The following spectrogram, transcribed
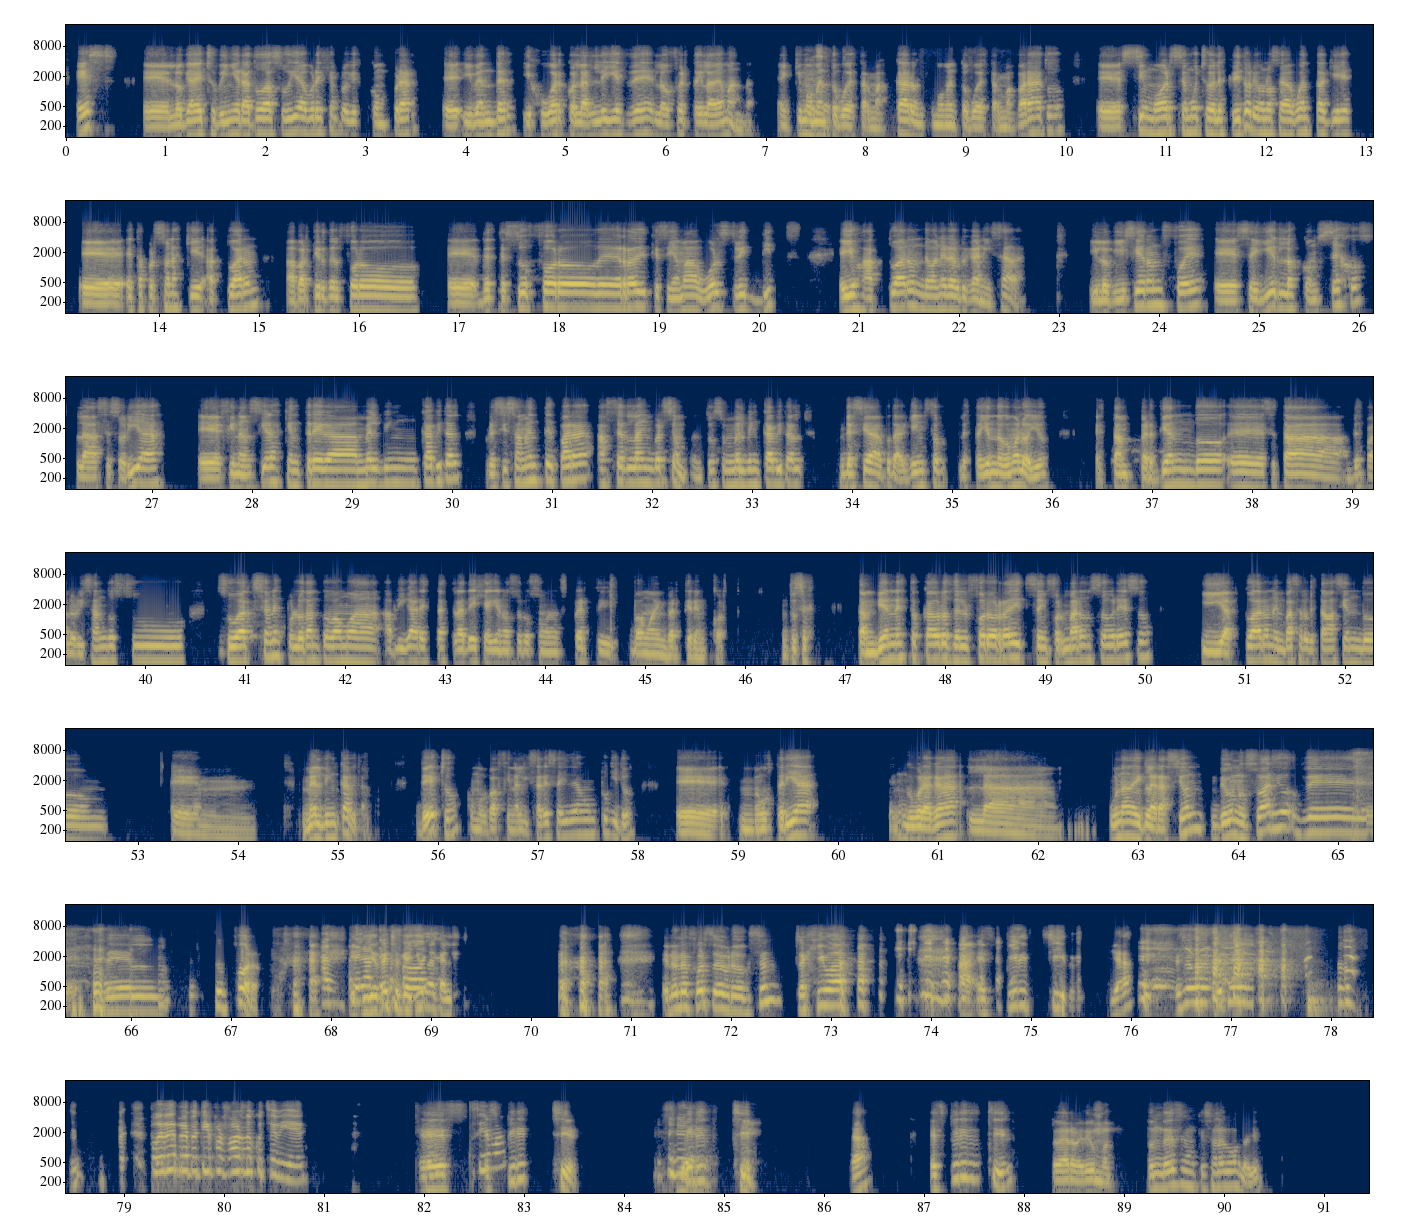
es lo que ha hecho Piñera toda su vida, por ejemplo, que es comprar y vender y jugar con las leyes de la oferta y la demanda en qué momento puede estar más caro, en qué momento puede estar más barato, eh, sin moverse mucho del escritorio. Uno se da cuenta que eh, estas personas que actuaron a partir del foro, eh, de este subforo de Reddit que se llama Wall Street Beats, ellos actuaron de manera organizada. Y lo que hicieron fue seguir los consejos, las asesorías financieras que entrega Melvin Capital precisamente para hacer la inversión. Entonces Melvin Capital decía, puta, GameStop le está yendo como el hoyo, están perdiendo, eh, se está desvalorizando sus acciones, por lo tanto vamos a aplicar esta estrategia que nosotros somos expertos y vamos a invertir en corto. Entonces, también estos cabros del foro Reddit se informaron sobre eso y actuaron en base a lo que estaba haciendo em, Melvin Capital. De hecho, como para finalizar esa idea un poquito, eh, me gustaría, tengo por acá la, una declaración de un usuario de, del subforo. y yo cacho que ayuda a en un esfuerzo de producción trajimos a, Spirit Cheer, ¿ya? Eso, ¿Puedes repetir, por favor? No escuché bien. Es Spirit Cheer. Spirit Cheer. ¿Ya? Spirit Cheer, lo voy a repetir un montón de veces, aunque suena como lo yo.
